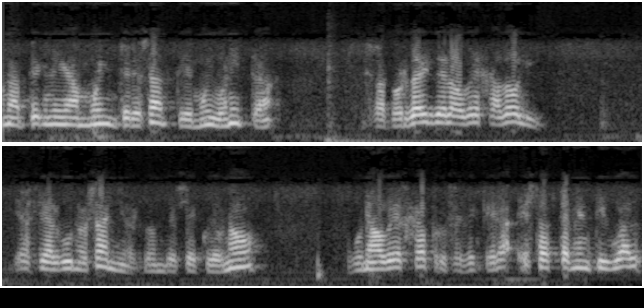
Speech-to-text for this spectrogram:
Una técnica muy interesante, muy bonita. ¿Os acordáis de la oveja Dolly de hace algunos años, donde se clonó una oveja que era exactamente igual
